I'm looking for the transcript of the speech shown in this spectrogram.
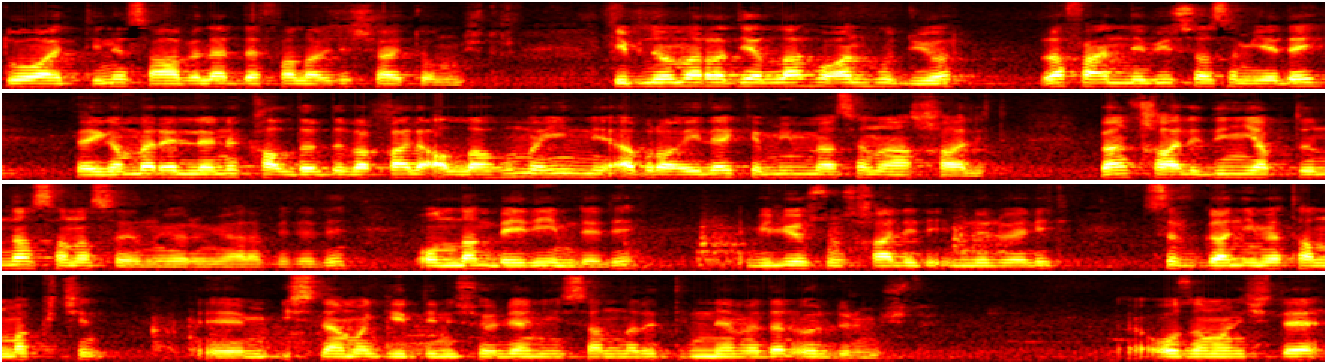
dua ettiğine sahabeler defalarca şahit olmuştur. İbn Ömer radıyallahu anhu diyor. Rafa'an nebi sallallahu aleyhi ve sellem Peygamber ellerini kaldırdı ve kâle Allahümme inni ebra ileyke mimma sana Halid. Ben Halid'in yaptığından sana sığınıyorum ya Rabbi dedi. Ondan beriyim dedi. Biliyorsunuz Halid İbnül Velid sırf ganimet almak için e, İslam'a girdiğini söyleyen insanları dinlemeden öldürmüştü. E, o zaman işte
